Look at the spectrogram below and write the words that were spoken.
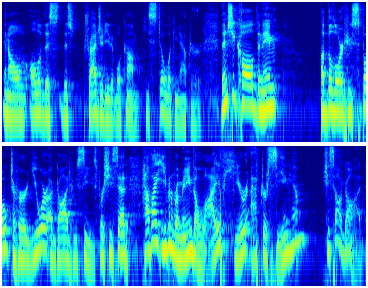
and all, all of this, this tragedy that will come. He's still looking after her. Then she called the name of the Lord who spoke to her, You are a God who sees. For she said, Have I even remained alive here after seeing him? She saw God.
